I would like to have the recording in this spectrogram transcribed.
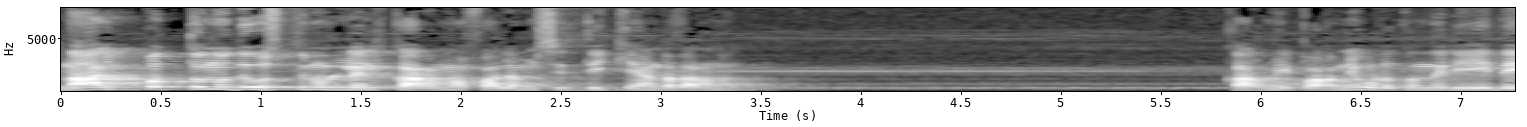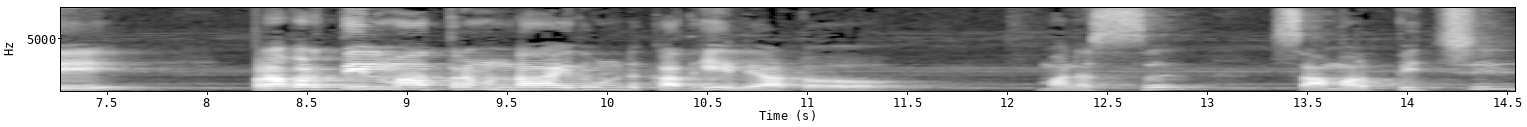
നാൽപ്പത്തൊന്ന് ദിവസത്തിനുള്ളിൽ കർമ്മഫലം സിദ്ധിക്കേണ്ടതാണ്. കർമ്മി പറഞ്ഞു കൊടുക്കുന്ന രീതി പ്രവൃത്തിയിൽ മാത്രം ഉണ്ടായതുകൊണ്ട് കഥയില്ല കേട്ടോ. മനസ്സ് സമർപ്പിച്ച്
